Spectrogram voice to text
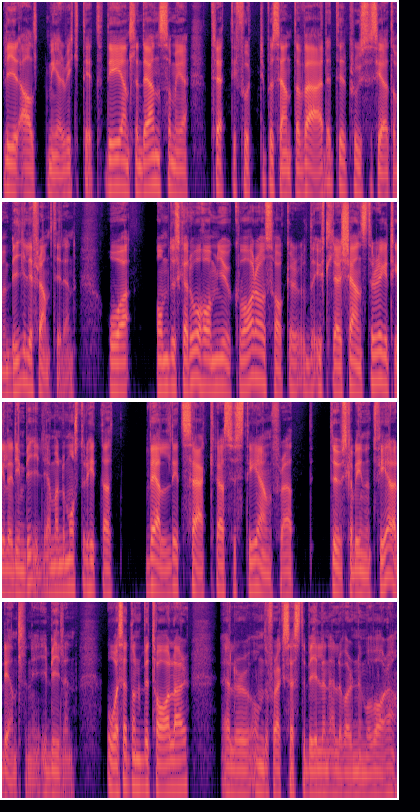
blir allt mer viktigt. Det är egentligen den som är 30-40 procent av värdet till producerat av en bil i framtiden. Och om du ska då ha mjukvara och saker och ytterligare tjänster du lägger till i din bil, ja, men då måste du hitta väldigt säkra system för att du ska bli identifierad egentligen i, i bilen. Oavsett om du betalar eller om du får access till bilen eller vad det nu må vara.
